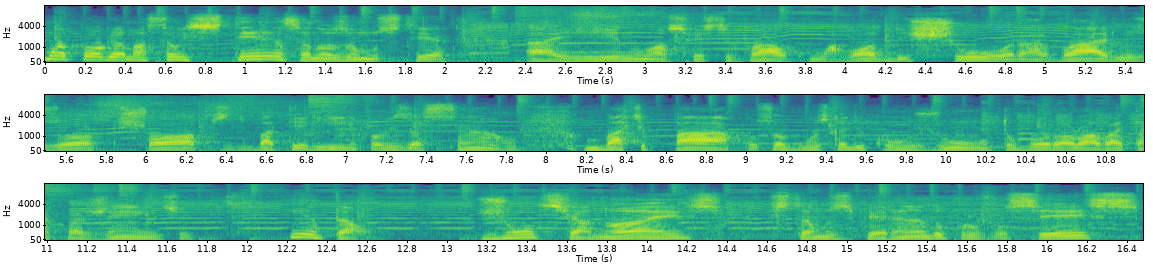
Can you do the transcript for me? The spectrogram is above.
Uma programação extensa nós vamos ter aí no nosso festival, com uma roda de chora, vários workshops de bateria, improvisação, um bate-papo sobre música de conjunto, o Bororó vai estar com a gente. Então, junte-se a nós, estamos esperando por vocês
